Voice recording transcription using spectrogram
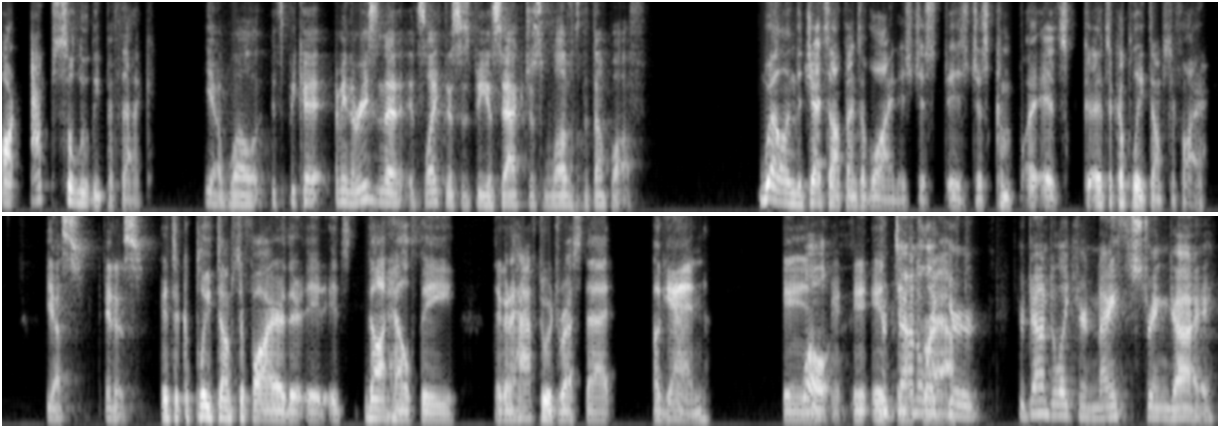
are absolutely pathetic. Yeah, well, it's because I mean the reason that it's like this is because Zach just loves the dump off. Well, and the Jets' offensive line is just is just com- it's it's a complete dumpster fire. Yes, it is. It's a complete dumpster fire. There, it, it's not healthy. They're going to have to address that again. In, well, in, in, you're down to like your you're down to like your ninth string guy.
